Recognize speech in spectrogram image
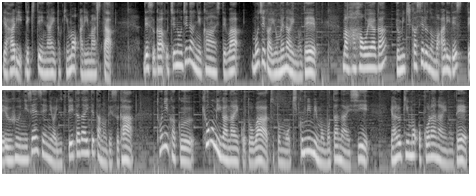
やはりできていない時もありました。ですがうちの次男に関しては文字が読めないのでまあ、母親が読み聞かせるのもありですっていうふうに先生には言っていただいてたのですがとにかく興味がないことはちょっともう聞く耳も持たないしやる気も起こらないので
